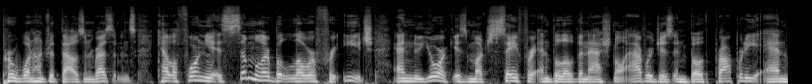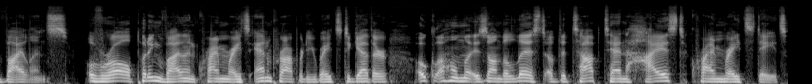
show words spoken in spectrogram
per 100,000 residents. California is similar but lower for each, and New York is much safer and below the national averages in both property and violence. Overall, putting violent crime rates and property rates together, Oklahoma is on the list of the top 10 highest crime rate states.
